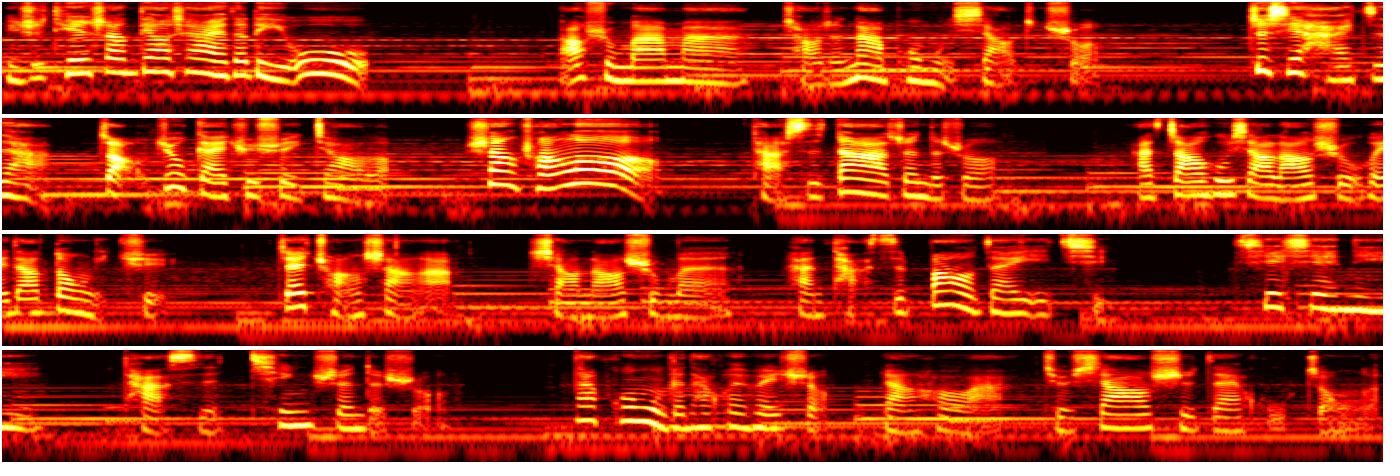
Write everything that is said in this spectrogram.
你是天上掉下来的礼物。”老鼠妈妈朝着纳波姆笑着说：“这些孩子啊，早就该去睡觉了。上床了。”塔斯大声地说。他招呼小老鼠回到洞里去，在床上啊。小老鼠们和塔斯抱在一起。谢谢你，塔斯轻声地说。那波姆跟他挥挥手，然后啊，就消失在湖中了。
